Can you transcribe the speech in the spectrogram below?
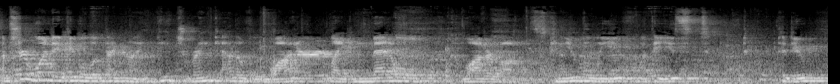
I'm sure one day people look back and like, they drank out of water, like metal water bottles. Can you believe what they used to do?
